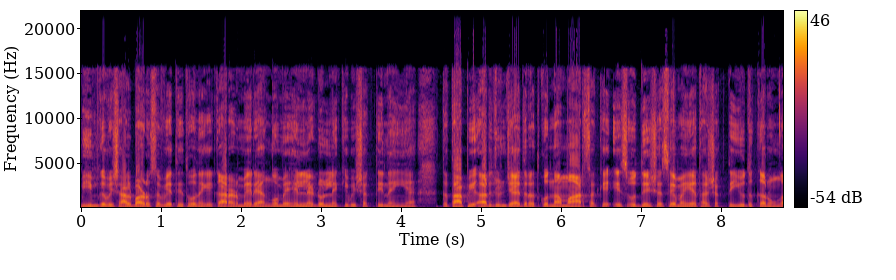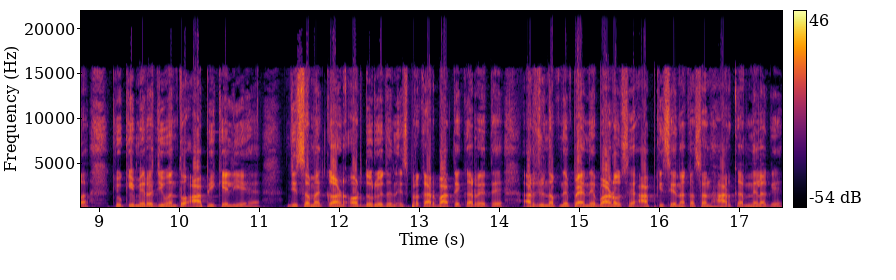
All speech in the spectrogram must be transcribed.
भीम के विशाल बाड़ों से व्यथित होने के कारण मेरे अंगों में हिलने डुलने की भी शक्ति नहीं है। तथापि अर्जुन जयद्रथ को न मार सके, इस उद्देश्य से मैं यथाशक्ति युद्ध करूँगा, क्योंकि मेरा जीवन तो आप ही के लिए है। जिस समय कर्ण और दुर्योधन इस प्रकार बातें कर रहे थे, अर्जुन अपने पहने बाड़ों से आपकी सेना का संहार करने लगे।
